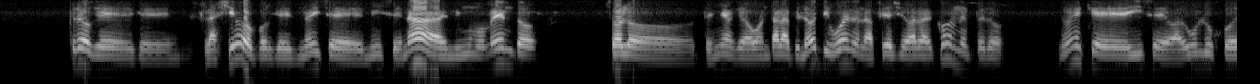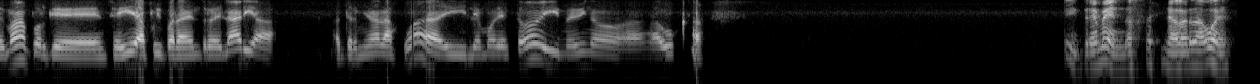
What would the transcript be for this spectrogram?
creo que, que flasheó porque no hice, no hice nada en ningún momento, solo tenía que aguantar la pelota y bueno, la fui a llevar al córner, pero no es que hice algún lujo de más porque enseguida fui para dentro del área a terminar la jugada y le molestó y me vino a, a buscar. Sí, tremendo, la verdad, bueno,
